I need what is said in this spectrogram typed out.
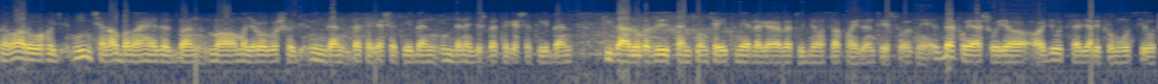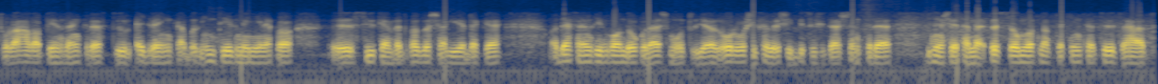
hanem arról, hogy nincsen abban a helyzetben ma a magyar orvos, hogy minden beteg esetében, minden egyes beteg esetében kizárólag az ő szempontjait mérlegelve tudjon szakmai döntést hozni. Ez befolyásolja a gyógyszergyári promóciótól a hálapénzen keresztül egyre inkább az intézményének a szűken gazdasági érdeke, a defenzív gondolkodásmód, ugye az orvosi felelősségbiztosítás rendszere bizonyos értelemben összeomlottnak tekinthető, tehát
